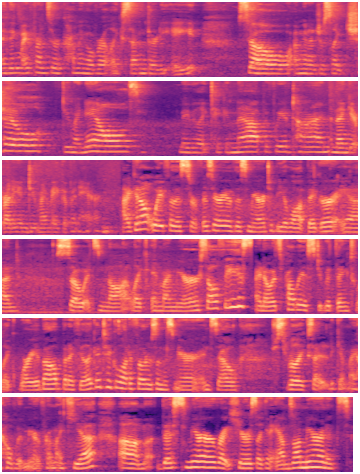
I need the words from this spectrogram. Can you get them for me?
I think my friends are coming over at like 7.38. So I'm gonna just like chill, do my nails, maybe like take a nap if we have time, and then get ready and do my makeup and hair. I cannot wait for the surface area of this mirror to be a lot bigger and so it's not like in my mirror selfies. I know it's probably a stupid thing to like worry about, but I feel like I take a lot of photos in this mirror and so just really excited to get my Hovet mirror from Ikea. Um, this mirror right here is like an Amazon mirror and it's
